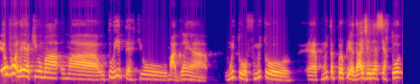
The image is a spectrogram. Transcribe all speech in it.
Eu vou ler aqui uma, uma, o Twitter que o Maganha, muito, muito, é, com muita propriedade, ele acertou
